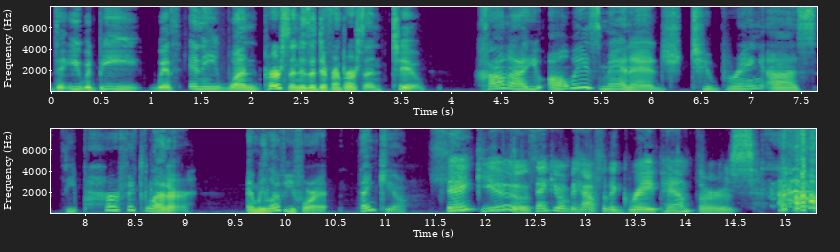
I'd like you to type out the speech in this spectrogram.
that you would be with any one person is a different person too. Hannah, you always manage to bring us the perfect letter, and we love you for it. Thank you. thank you thank you on behalf of the gray panthers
